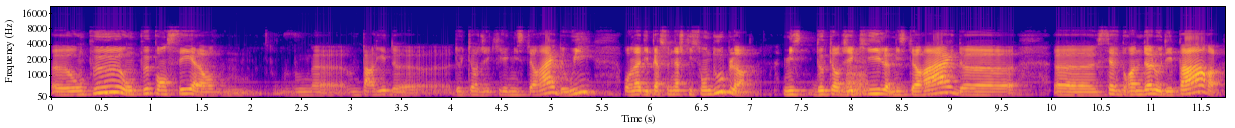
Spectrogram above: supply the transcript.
on, peut, on peut penser, alors vous me, parliez de Dr. Jekyll et Mr. Hyde. Oui, on a des personnages qui sont doubles. Dr. Jekyll, Mr. Hyde, euh, euh, Seth Brundle au départ,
